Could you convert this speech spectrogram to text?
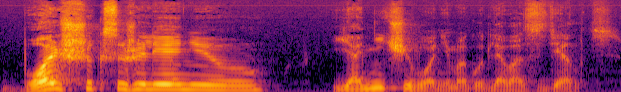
Больше, к сожалению, я ничего не могу для вас сделать.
